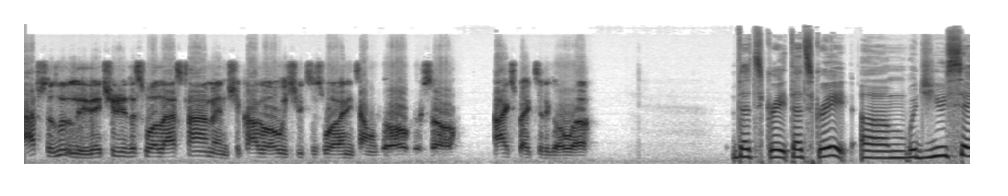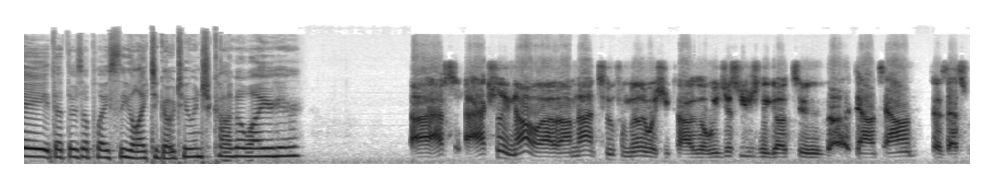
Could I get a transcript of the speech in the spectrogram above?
Absolutely. They treated us well last time, and Chicago always treats us well anytime we go over. So I expect it to go well. That's great. That's great. Um, would you say that there's a place that you like to go to in Chicago while you're here? Uh, actually, no, I'm not too familiar with Chicago. We just usually go to uh, downtown because that's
